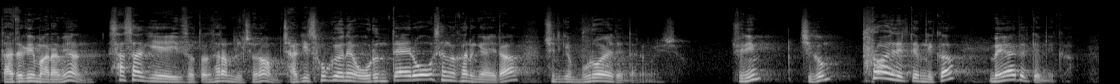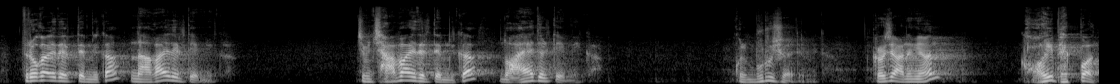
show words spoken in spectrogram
다르게 말하면 사사기에 있었던 사람들처럼 자기 소견에 옳은 때로 생각하는 게 아니라 주님께 물어야 된다는 것이죠. 주님, 지금 풀어야 될 때입니까? 매야 될 때입니까? 들어가야 될 때입니까? 나가야 될 때입니까? 지금 잡아야 될 때입니까? 놔야 될 때입니까? 그걸 물으셔야 됩니다. 그러지 않으면 거의 100번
